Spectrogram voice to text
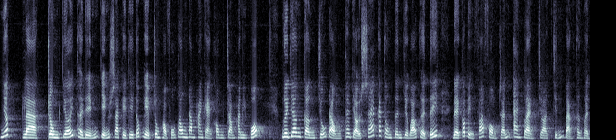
nhất là trùng giới thời điểm diễn ra kỳ thi tốt nghiệp trung học phổ thông năm 2021. Người dân cần chủ động theo dõi sát các thông tin dự báo thời tiết để có biện pháp phòng tránh an toàn cho chính bản thân mình.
